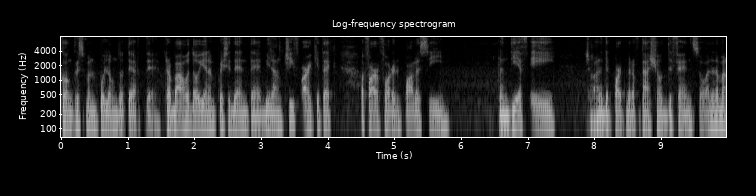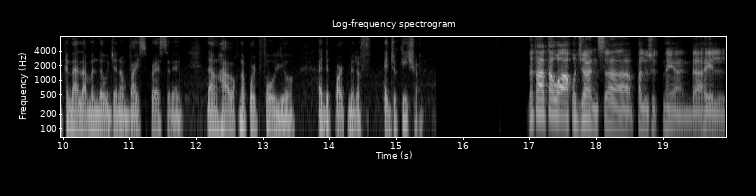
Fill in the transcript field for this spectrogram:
Congressman Pulong Duterte. Trabaho daw yan ng presidente bilang chief architect of our foreign policy ng DFA tsaka ng Department of National Defense. So ano naman kinalaman daw dyan ng Vice President na hawak na portfolio ay Department of Education. Natatawa ako dyan sa palusot na yan dahil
